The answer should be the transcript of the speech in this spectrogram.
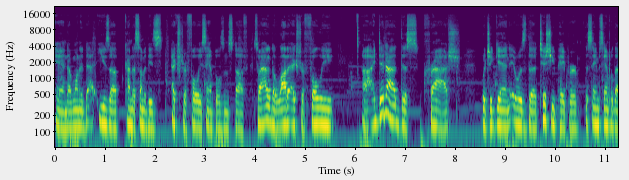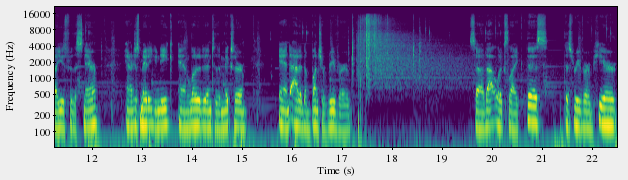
and I wanted to use up kind of some of these extra Foley samples and stuff. So I added a lot of extra Foley. Uh, I did add this crash, which again, it was the tissue paper, the same sample that I used for the snare. And I just made it unique and loaded it into the mixer and added a bunch of reverb. So that looks like this, this reverb here,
